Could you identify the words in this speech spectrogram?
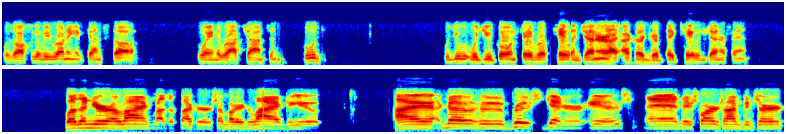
was also going to be running against uh, Dwayne the Rock Johnson. Who would would you would you go in favor of Caitlyn Jenner? I, I heard you're a big Caitlyn Jenner fan. Well, then you're a lying motherfucker somebody lying to you. I know who Bruce Jenner is, and as far as I'm concerned,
